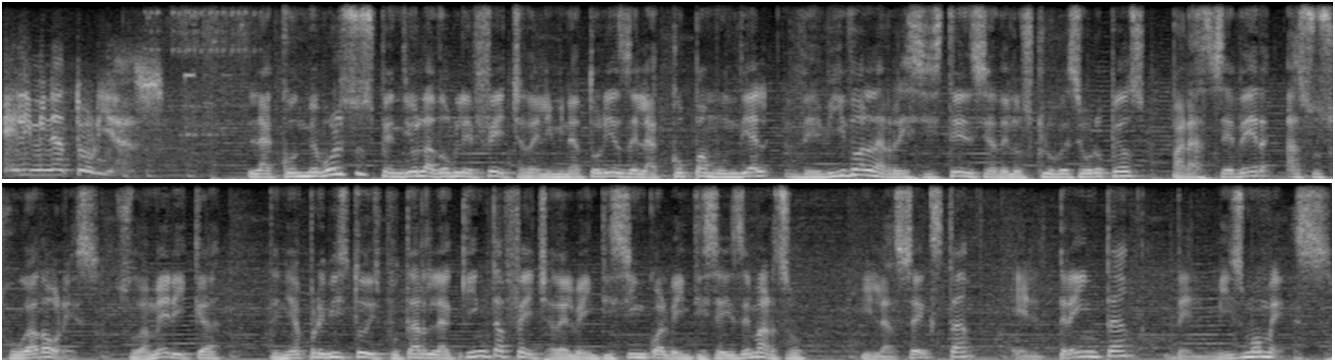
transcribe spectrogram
eliminatorias. La Conmebol suspendió la doble fecha de eliminatorias de la Copa Mundial debido a la resistencia de los clubes europeos para ceder a sus jugadores. Sudamérica tenía previsto disputar la quinta fecha del 25 al 26 de marzo y la sexta el 30 del mismo mes.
